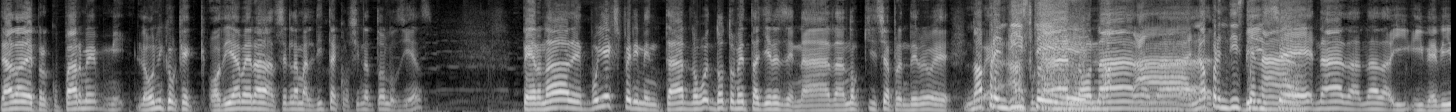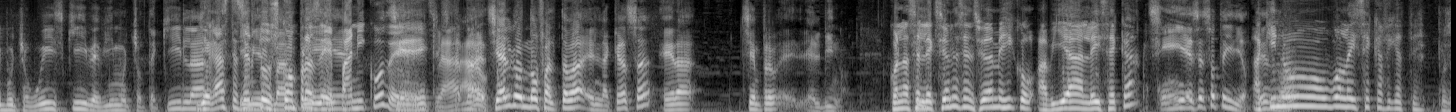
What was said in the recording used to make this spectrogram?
nada de preocuparme. Lo único que odiaba era hacer la maldita cocina todos los días. Pero nada de, voy a experimentar, no, no tomé talleres de nada, no quise aprender. eh, No aprendiste, afgano, no, nada, ah, nada. no aprendiste Dice, nada. Nada, nada. Y, y bebí mucho whisky, bebí mucho tequila. ¿Llegaste a hacer tus compras de pánico? De- sí, claro. claro. Si algo no faltaba en la casa, era siempre el- el vino. Con las elecciones en Ciudad de México, ¿había ley seca? Sí, ese es otro idiota. Aquí no hubo ley seca, fíjate. Pues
